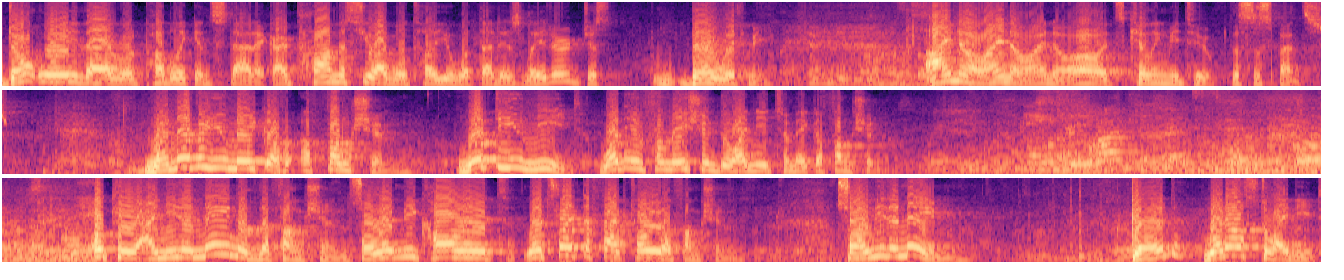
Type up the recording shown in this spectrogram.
Don't worry that I wrote public and static. I promise you I will tell you what that is later. Just bear with me. I know, I know, I know. Oh, it's killing me too. The suspense. Whenever you make a, a function, what do you need? What information do I need to make a function? Okay, I need a name of the function. So let me call it, let's write the factorial function. So I need a name. Good. What else do I need?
